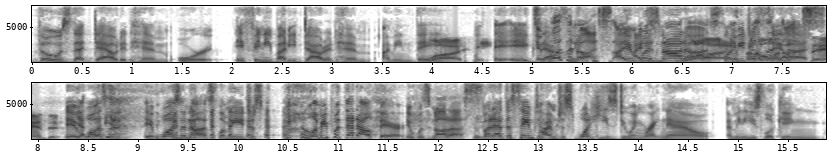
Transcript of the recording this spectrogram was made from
those that doubted him or if anybody doubted him, I mean, they why exactly. It wasn't us. I, it I was just, not why? us. Let me just say that. It, it yeah. wasn't. It wasn't us. Let me just let me put that out there. It was not us. But at the same time, just what he's doing right now. I mean, he's looking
